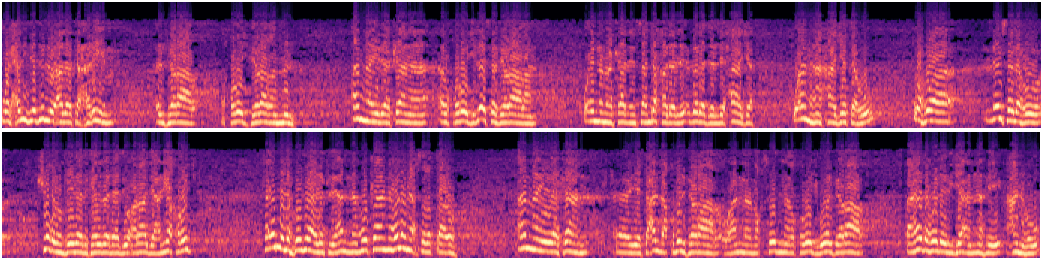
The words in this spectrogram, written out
والحديث يدل على تحريم الفرار الخروج فرارا منه. أما إذا كان الخروج ليس فرارا وإنما كان الإنسان دخل بلدا لحاجة وأنهى حاجته وهو ليس له شغل في ذلك البلد وأراد أن يخرج فإن له ذلك لأنه كأنه لم يحصل الطاعون أما إذا كان يتعلق بالفرار وأن المقصود من الخروج هو الفرار. فهذا هو الذي جاء النهي عنه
